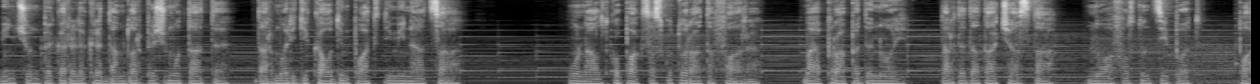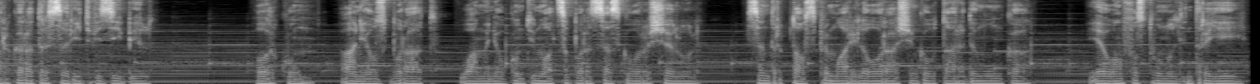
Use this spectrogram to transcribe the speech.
minciuni pe care le credeam doar pe jumătate, dar mă ridicau din pat dimineața. Un alt copac s-a scuturat afară, mai aproape de noi, dar de data aceasta nu a fost un țipăt, parcă a tresărit vizibil. Oricum, anii au zburat, oamenii au continuat să părăsească orășelul, se îndreptau spre marile orașe în căutare de muncă. Eu am fost unul dintre ei,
